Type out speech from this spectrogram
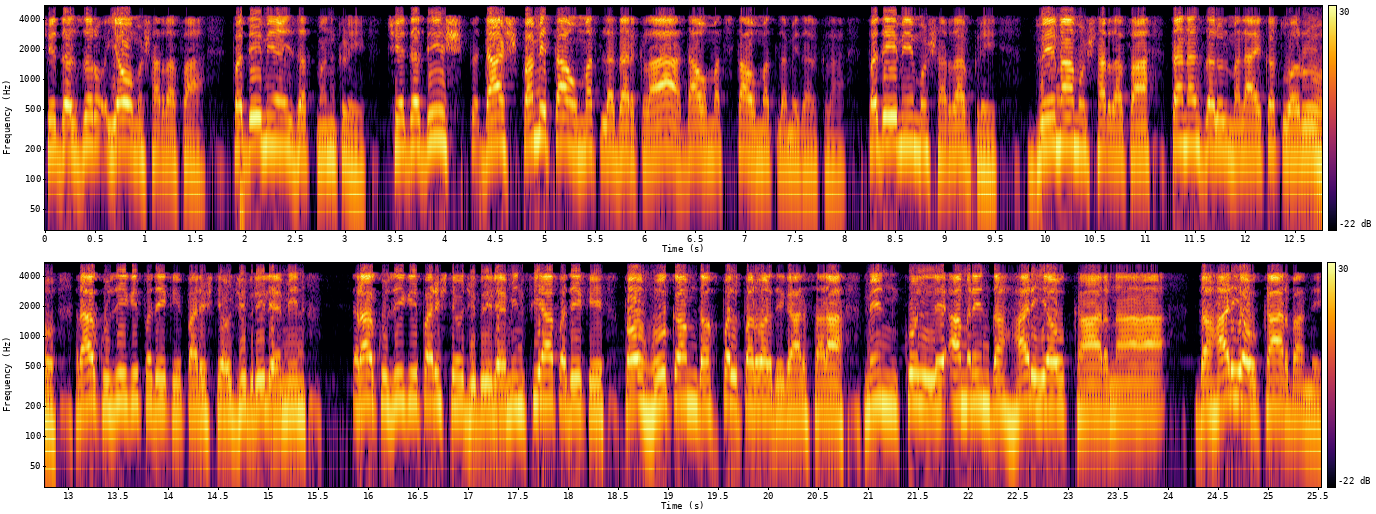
چې د زر یو مشرفه په دې مې عزت من کړي چې د دیش داش پمه تا امت ل درکړه دا امت ستا امت ل مې درکړه په دې مې مشرف کړي دویما مشرفه تنزل الملائکه والروح را کوزيږي په دې کې پرشته او جبريل امين را کوزیږي پرشته او جبرئیل امین فیا پدې کې په حکم د خپل پروردگار سره من کل امرن د هر یو کارنا د هر یو کار باندې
